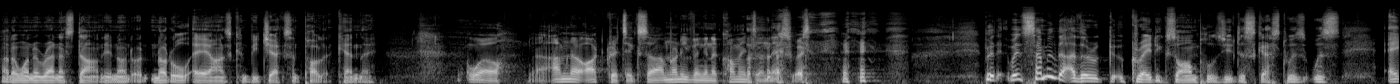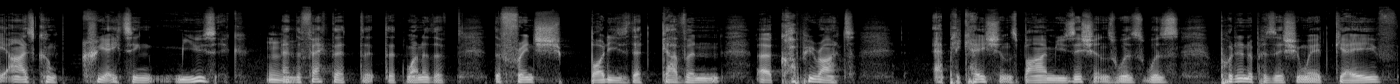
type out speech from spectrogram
I don't want to run us down. You know, not, not all AIs can be Jackson Pollock, can they? Well, I'm no art critic, so I'm not even going to comment on that. But But, some of the other great examples you discussed was was AIs com- creating music, and the fact that, that that one of the the French bodies that govern uh, copyright applications by musicians was was put in a position where it gave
